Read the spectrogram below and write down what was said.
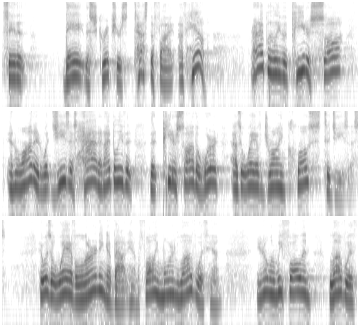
say that they, the scriptures, testify of him. Right? I believe that Peter saw and wanted what Jesus had, and I believe that that Peter saw the word as a way of drawing close to Jesus. It was a way of learning about him, falling more in love with him. You know, when we fall in love with,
